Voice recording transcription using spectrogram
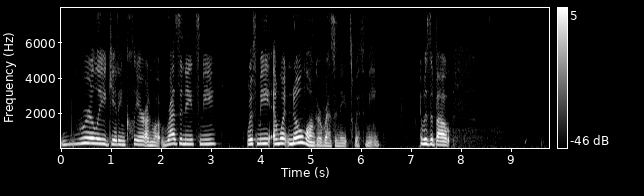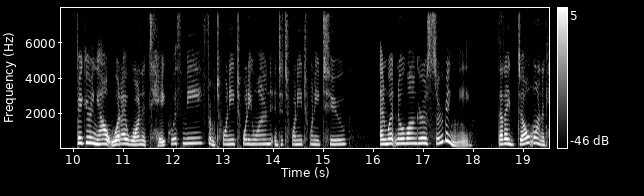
really getting clear on what resonates me with me and what no longer resonates with me. It was about figuring out what I want to take with me from 2021 into 2022 and what no longer is serving me that I don't want to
